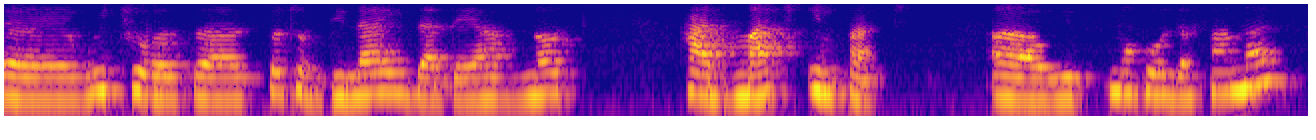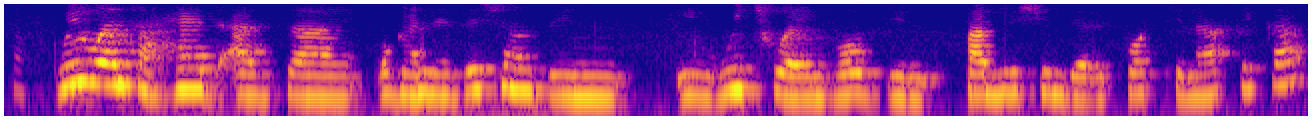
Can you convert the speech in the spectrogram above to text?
uh which was uh, sort of denying that they have not had much impact uh, with smallholder farmers. We went ahead as organizations in, in, which were involved in publishing the report in Africa.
